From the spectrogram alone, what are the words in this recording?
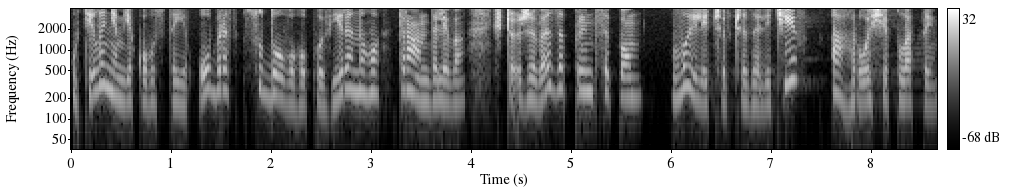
утіленням якого стає образ судового повіреного Трандалєва, що живе за принципом вилічив чи залічив, а гроші плати.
